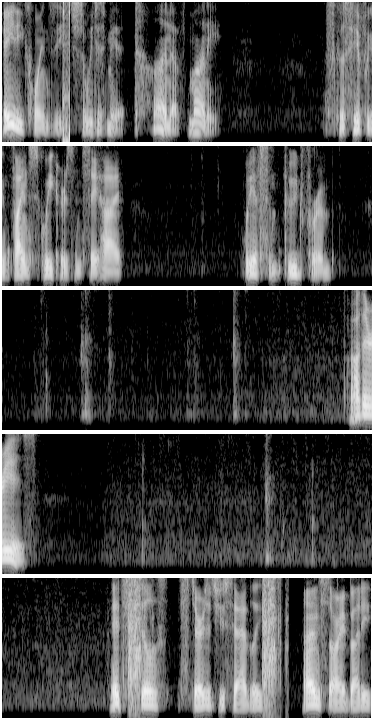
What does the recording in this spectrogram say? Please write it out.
80 coins each. So we just made a ton of money. Let's go see if we can find Squeakers and say hi. We have some food for him. Oh, there he is. It still stares at you sadly. I'm sorry, buddy.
